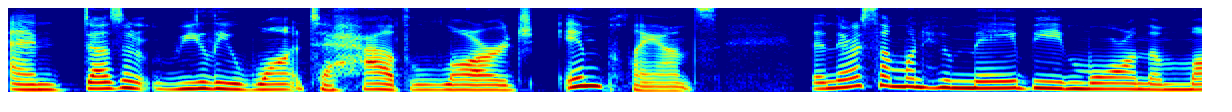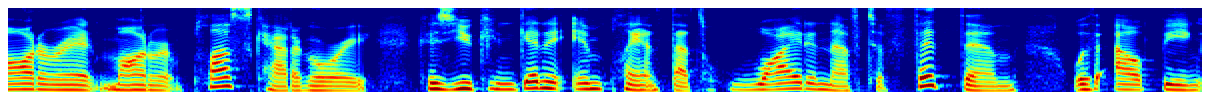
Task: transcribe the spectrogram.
and doesn't really want to have large implants, then there's someone who may be more on the moderate, moderate plus category because you can get an implant that's wide enough to fit them without being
